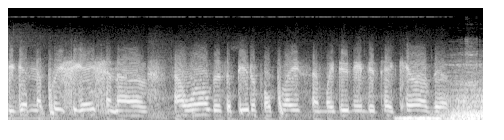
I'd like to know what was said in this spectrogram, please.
you get an appreciation of our world is a beautiful place and we do need to take care of it.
